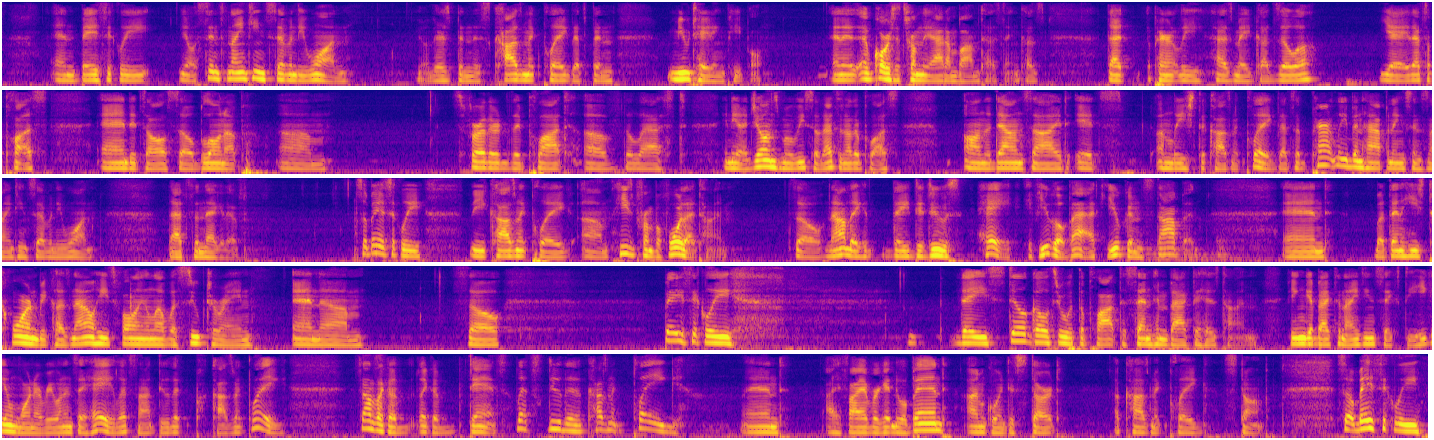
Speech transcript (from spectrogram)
and basically you know since 1971, you know there's been this cosmic plague that's been mutating people, and it, of course it's from the atom bomb testing because that apparently has made Godzilla. Yay, that's a plus, and it's also blown up. Um, furthered the plot of the last Indiana Jones movie, so that's another plus. On the downside, it's unleashed the cosmic plague. That's apparently been happening since 1971. That's the negative. So basically, the cosmic plague, um, he's from before that time. So now they they deduce, hey, if you go back, you can stop it. And but then he's torn because now he's falling in love with Soup Terrain, and um, so basically they still go through with the plot to send him back to his time. If he can get back to 1960, he can warn everyone and say, "Hey, let's not do the cosmic plague." Sounds like a like a dance. Let's do the cosmic plague. And if I ever get into a band, I'm going to start a cosmic plague stomp. So basically,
